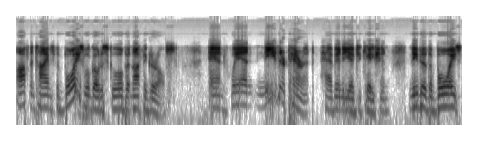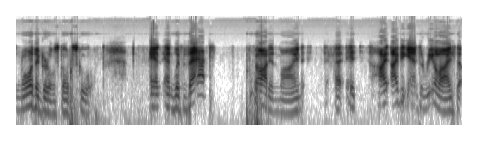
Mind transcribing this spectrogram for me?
oftentimes the boys will go to school but not the girls. And when neither parent have any education, neither the boys nor the girls go to school. And and with that thought in mind, uh, it I, I began to realize that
